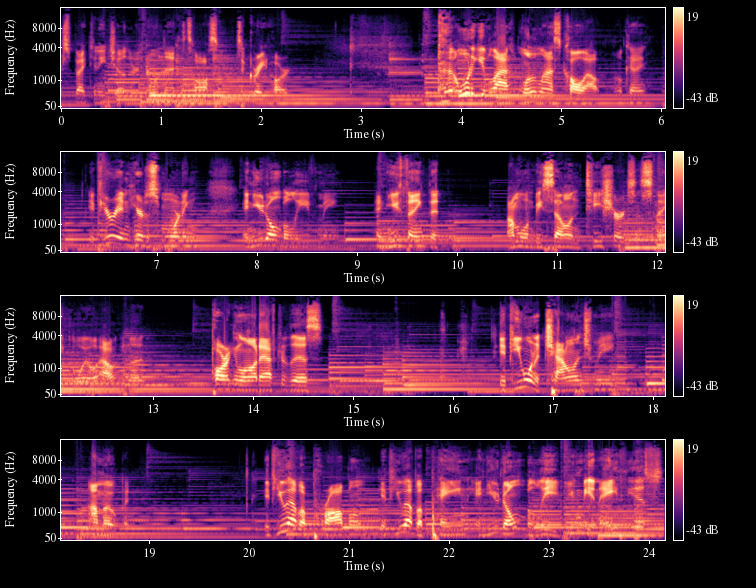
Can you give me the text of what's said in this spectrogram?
respecting each other and doing that. It's awesome. It's a great heart. I want to give last, one last call out. Okay, if you're in here this morning and you don't believe me and you think that I'm going to be selling T-shirts and snake oil out in the parking lot after this, if you want to challenge me, I'm open. If you have a problem, if you have a pain and you don't believe, you can be an atheist,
